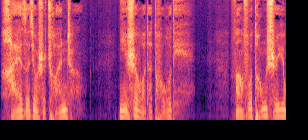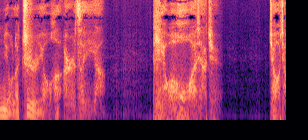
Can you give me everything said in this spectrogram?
孩子就是传承，你是我的徒弟，仿佛同时拥有了挚友和儿子一样，替我活下去，舅舅。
